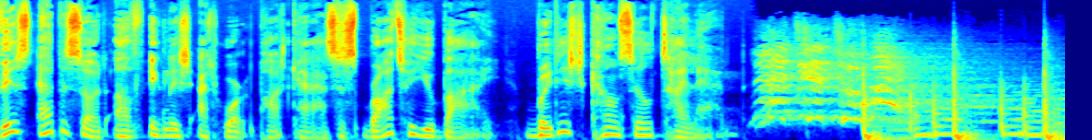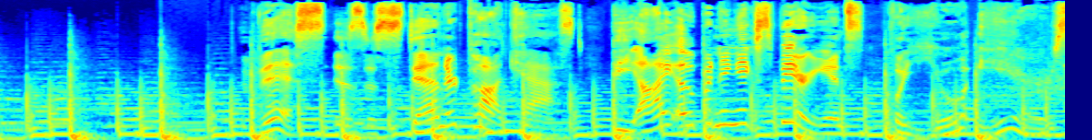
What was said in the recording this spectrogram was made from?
This episode of English at Work podcast is brought to you by British Council Thailand. Let's get to it! This is the Standard Podcast, the eye opening experience for your ears.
